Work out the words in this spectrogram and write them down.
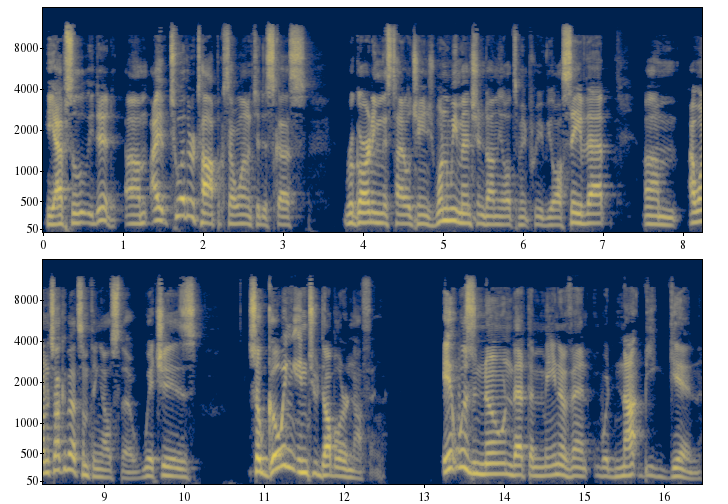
He absolutely did. Um, I have two other topics I wanted to discuss regarding this title change. One we mentioned on the Ultimate Preview. I'll save that. Um, I want to talk about something else though, which is so going into Double or Nothing. It was known that the main event would not begin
